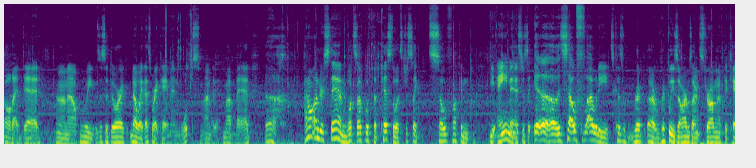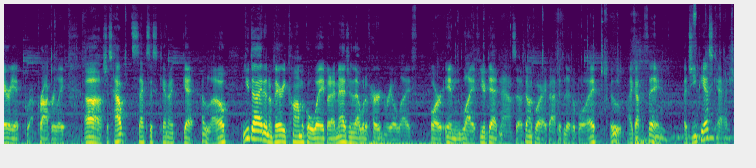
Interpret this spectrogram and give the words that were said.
all that dead. I don't know. Wait, is this a door? I... No, wait, that's where I came in. Whoops, my, my bad. Ugh. I don't understand what's up with the pistol. It's just like so fucking. You aim it, it's just like, oh, it's so floaty. It's because Rip, uh, Ripley's arms aren't strong enough to carry it pro properly. Uh, just how sexist can I get? Hello. You died in a very comical way, but I imagine that would have hurt in real life. Or in life. You're dead now, so don't worry about it, little boy. Ooh, I got a thing. A GPS cache.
